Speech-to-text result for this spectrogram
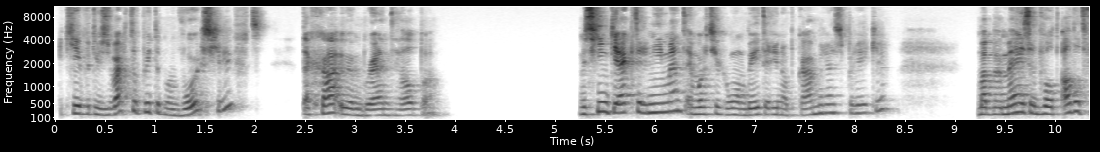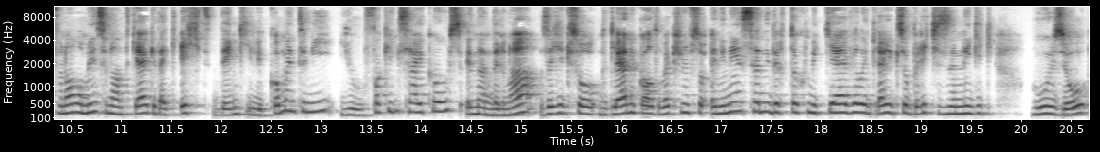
ik geef het u zwart op wit op een voorschrift, dat gaat uw brand helpen. Misschien kijkt er niemand en word je gewoon beter in op camera spreken. Maar bij mij is er bijvoorbeeld altijd van alle mensen aan het kijken dat ik echt denk, jullie commenten niet, you fucking psychos. En dan daarna zeg ik zo een kleine call to action of zo. En ineens zijn die er toch met veel en krijg ik zo berichtjes en denk ik, hoezo?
